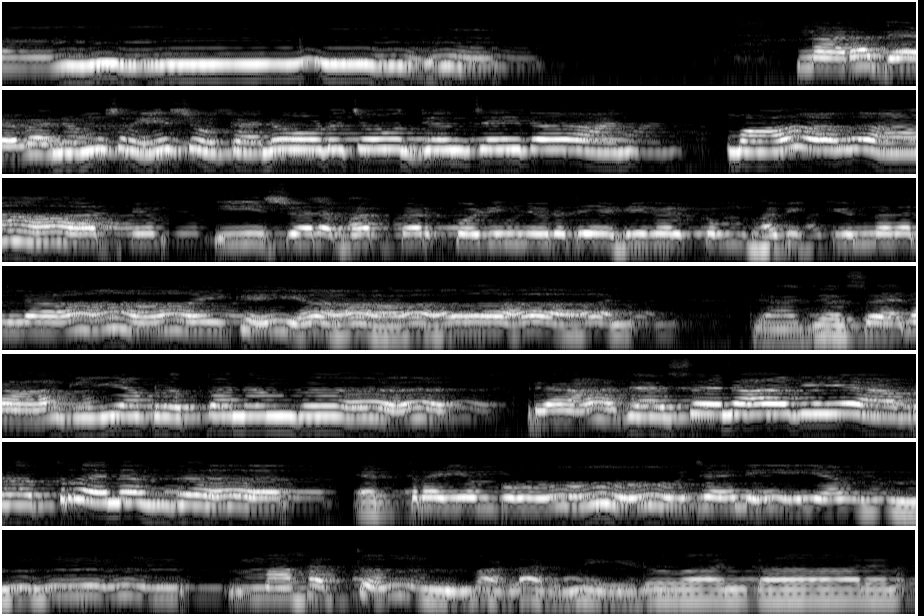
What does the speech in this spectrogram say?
നരദേവനും ശ്രീശുഖനോട് ചോദ്യം ചെയ്താൻ മാഹാത്മ്യം. ഈശ്വര ഭക്തർ കൊഴിഞ്ഞൊരു ദേഹികൾക്കും ഭവിക്കുന്നതല്ലായികയാൽ രാജസനാകിയ വൃത്തനന്ത് രാജസനാകിയ വൃത്രനന്ത് എത്രയും പൂജനീയം മഹത്വം വളർന്നിടുവാൻ കാരണം.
